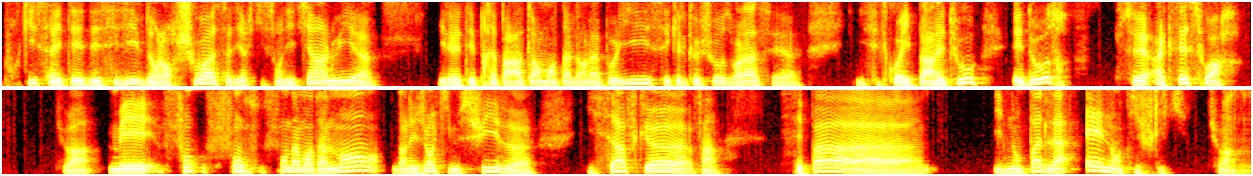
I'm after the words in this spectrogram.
pour qui ça a été décisif dans leur choix, c'est-à-dire qu'ils se sont dit tiens, lui, euh, il a été préparateur mental dans la police, c'est quelque chose, voilà, c'est, il sait de quoi il parle et tout. Et d'autres, c'est accessoire, tu vois. Mais fon- fon- fondamentalement, dans les gens qui me suivent, ils savent que, enfin, c'est pas, euh, ils n'ont pas de la haine anti-flic, tu vois. Mhm.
